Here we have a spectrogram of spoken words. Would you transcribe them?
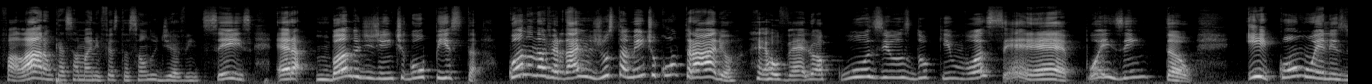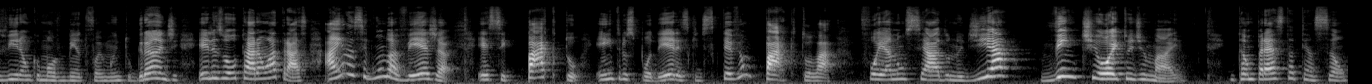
falaram que essa manifestação do dia 26 era um bando de gente golpista, quando na verdade é justamente o contrário. É o velho acuse-os do que você é. Pois então. E como eles viram que o movimento foi muito grande, eles voltaram atrás. Ainda segundo a Veja, esse pacto entre os poderes, que diz que teve um pacto lá, foi anunciado no dia 28 de maio. Então presta atenção,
